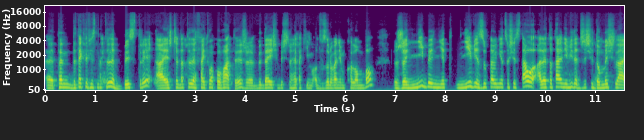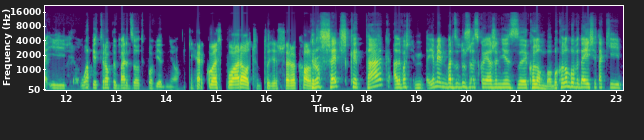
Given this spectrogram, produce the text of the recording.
E, Ten detektyw jest na tyle bystry, a jeszcze na tyle fajtłapowaty, że wydaje się być trochę takim odwzorowaniem Colombo, że niby nie, nie wie zupełnie, co się stało, ale totalnie widać, że się domyśla i łapie tropy bardzo odpowiednio. Taki Hercules Poirot, czy tudzież Sherlock Holmes. Troszeczkę tak, ale właśnie ja miałem bardzo duże skojarzenie z Colombo, bo Colombo wydaje się taki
